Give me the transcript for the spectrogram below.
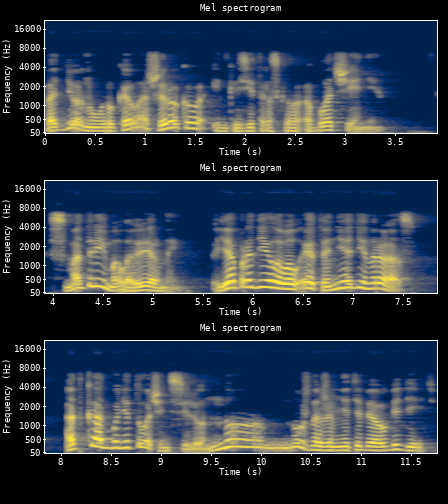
поддернул рукава широкого инквизиторского облачения. «Смотри, маловерный, я проделывал это не один раз. Откат будет очень силен, но нужно же мне тебя убедить».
